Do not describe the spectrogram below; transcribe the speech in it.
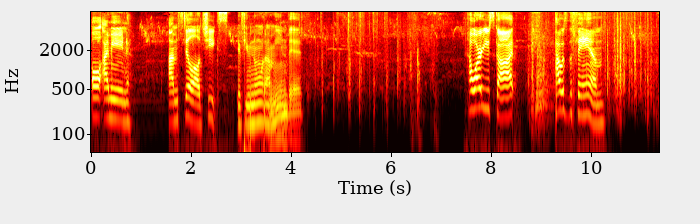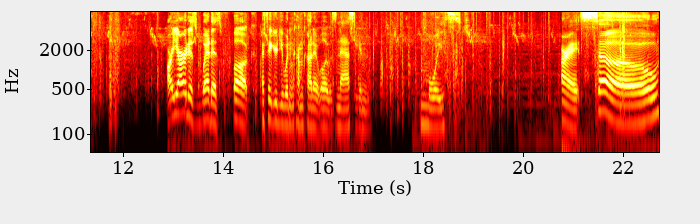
Oh, I mean, I'm still all cheeks, if you know what I mean, bitch. How are you, Scott? How's the fam? Our yard is wet as fuck. I figured you wouldn't come cut it while it was nasty and moist. All right, so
